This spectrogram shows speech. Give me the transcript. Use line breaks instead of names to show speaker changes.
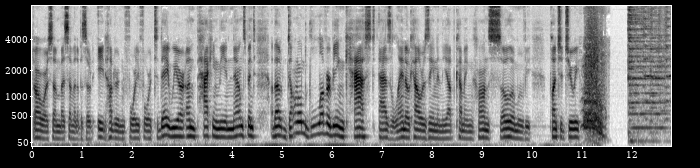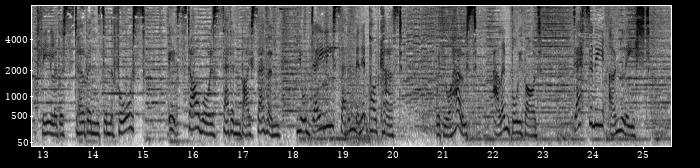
Star Wars 7 by 7 episode 844. Today we are unpacking the announcement about Donald Glover being cast as Lando Calrissian in the upcoming Han Solo movie. Punch it, Chewie.
Feel a disturbance in the Force? It's Star Wars 7 by 7 your daily 7 minute podcast. With your host, Allen Voivod. Destiny Unleashed.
